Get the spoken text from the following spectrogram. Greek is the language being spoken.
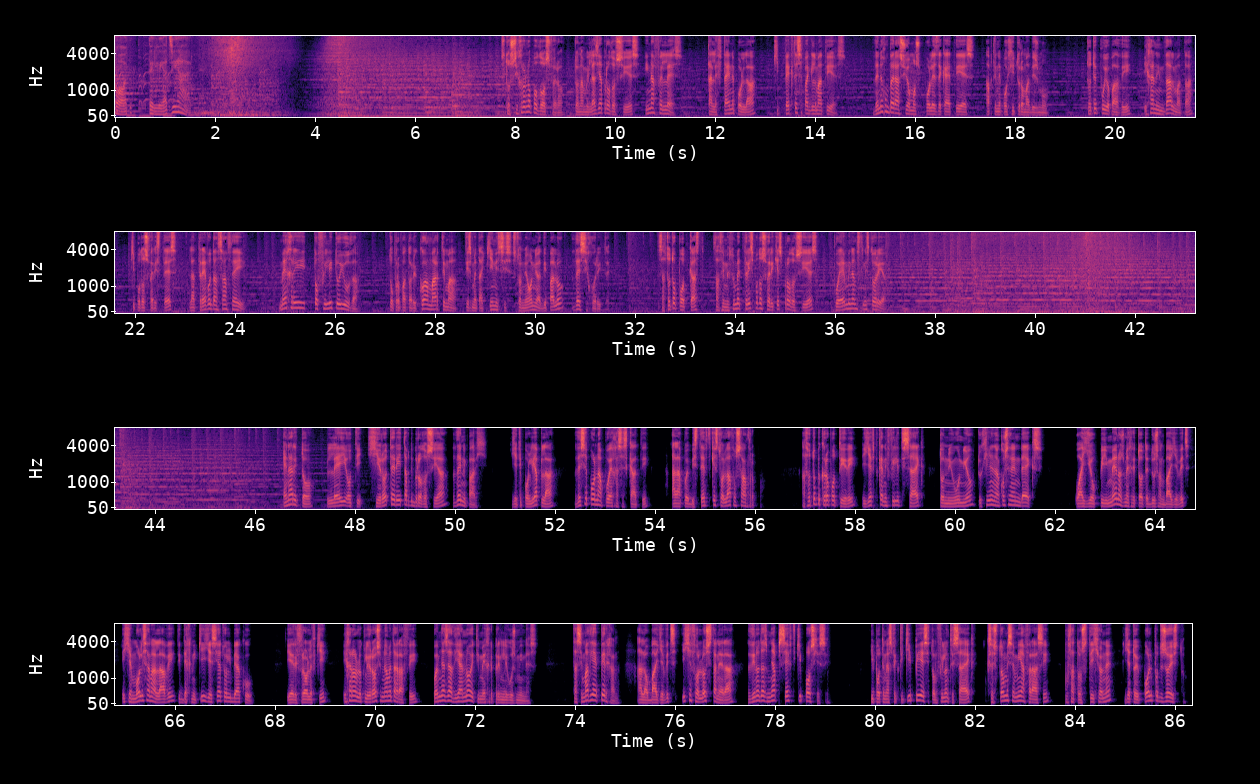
pod.gr Στο σύγχρονο ποδόσφαιρο, το να μιλάς για προδοσίες είναι αφελές. Τα λεφτά είναι πολλά και οι παίκτες επαγγελματίες. Δεν έχουν περάσει όμως πολλές δεκαετίες από την εποχή του ρομαντισμού. Τότε που οι οπαδοί είχαν ινδάλματα και οι ποδοσφαιριστές λατρεύονταν σαν θεοί. Μέχρι το φιλί του Ιούδα. Το προπατορικό αμάρτημα της μετακίνησης στον αιώνιο αντίπαλο δεν συγχωρείται. Σε αυτό το podcast θα θυμηθούμε τρεις ποδοσφαιρικές προδοσίες που έμειναν στην ιστορία. Ένα ρητό λέει ότι χειρότερη ήττα από την προδοσία δεν υπάρχει. Γιατί πολύ απλά δεν σε πονά που έχασες κάτι, αλλά που εμπιστεύτηκες στο λάθος άνθρωπο. Αυτό το πικρό ποτήρι γεύτηκαν οι φίλοι της ΑΕΚ τον Ιούνιο του 1996. Ο αγιοποιημένος μέχρι τότε Ντούσαν Μπάγεβιτς είχε μόλις αναλάβει την τεχνική ηγεσία του Ολυμπιακού. Οι Ερυθρόλευκοι είχαν ολοκληρώσει μια μεταγραφή που έμοιαζε αδιανόητη μέχρι πριν λίγους μήνες. Τα σημάδια υπήρχαν, αλλά ο Μπάγεβιτς είχε θολώσει τα νερά δίνοντας μια ψεύτικη υπόσχεση. Υπό την ασφικτική πίεση των φίλων της ΑΕΚ, ξεστόμησε μια φράση που θα τον στήχιωνε για το υπόλοιπο της ζωής του.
